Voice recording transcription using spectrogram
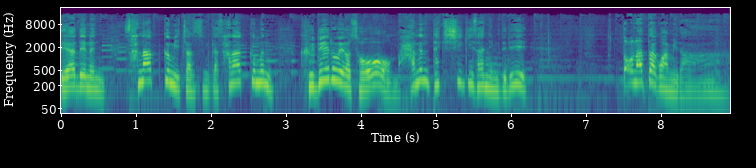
내야 되는 산업금 있지 않습니까? 산업금은 그대로여서 많은 택시 기사님들이 떠났다고 합니다.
